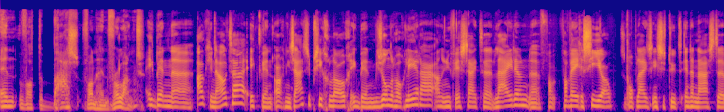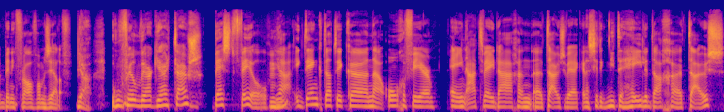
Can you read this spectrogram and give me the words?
en wat de baas van hen verlangt. Ik ben uh, Aukje Nauta, ik ben organisatiepsycholoog. Ik ben bijzonder hoogleraar aan de Universiteit uh, Leiden uh, van, vanwege CIO, is een opleidingsinstituut. En daarnaast uh, ben ik vooral van mezelf. Ja. Hoeveel werk jij thuis? Best veel. Mhm. Ja, ik denk dat ik uh, nou, ongeveer 1 à 2 dagen thuis werk. En dan zit ik niet de hele dag thuis.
